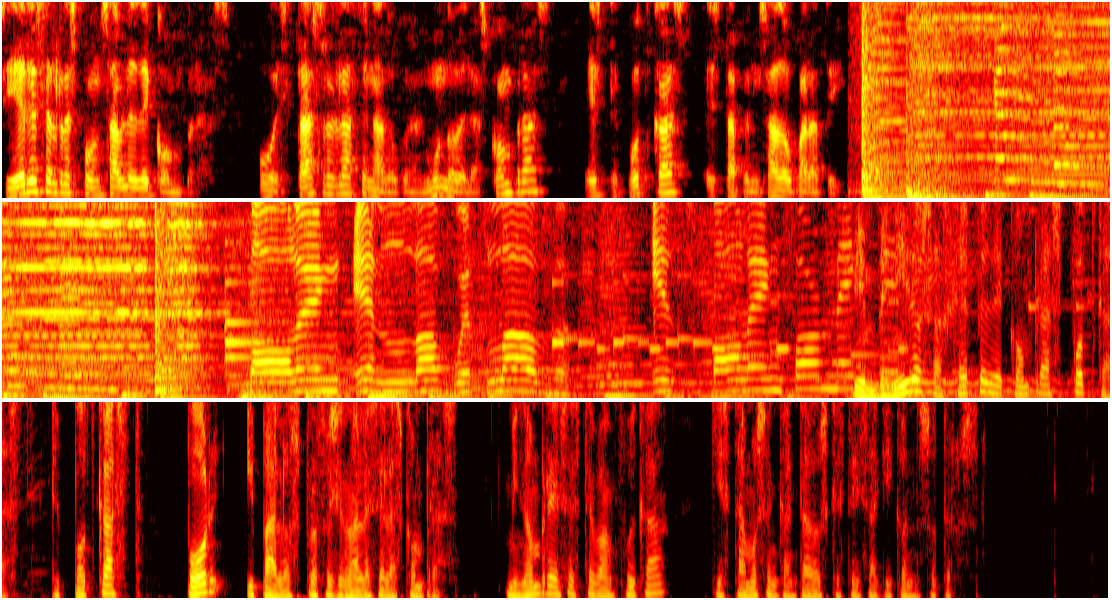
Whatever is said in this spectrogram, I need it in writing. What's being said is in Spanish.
Si eres el responsable de compras o estás relacionado con el mundo de las compras, este podcast está pensado para ti. Bienvenidos a Jefe de Compras Podcast, el podcast por y para los profesionales de las compras. Mi nombre es Esteban Fuica y estamos encantados que estéis aquí con nosotros.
